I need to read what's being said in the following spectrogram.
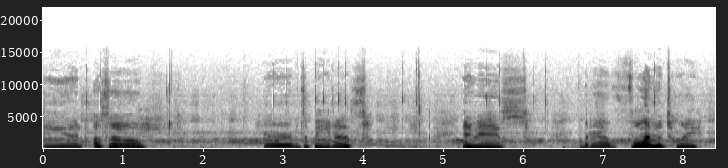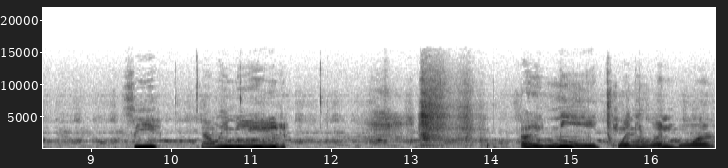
And also, here are the betas. Anyways, but I have full inventory. See, I only need. I need 21 more,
